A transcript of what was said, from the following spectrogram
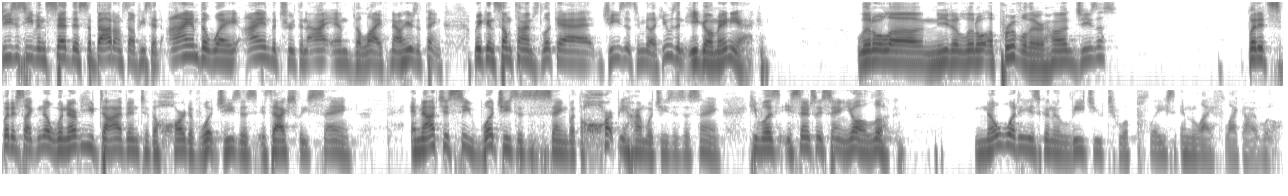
Jesus even said this about himself. He said, I am the way, I am the truth, and I am the life. Now, here's the thing we can sometimes look at Jesus and be like, he was an egomaniac. Little, uh, need a little approval there, huh, Jesus? But it's, but it's like, no, whenever you dive into the heart of what Jesus is actually saying, and not just see what Jesus is saying, but the heart behind what Jesus is saying. He was essentially saying, Y'all, look, nobody is going to lead you to a place in life like I will.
